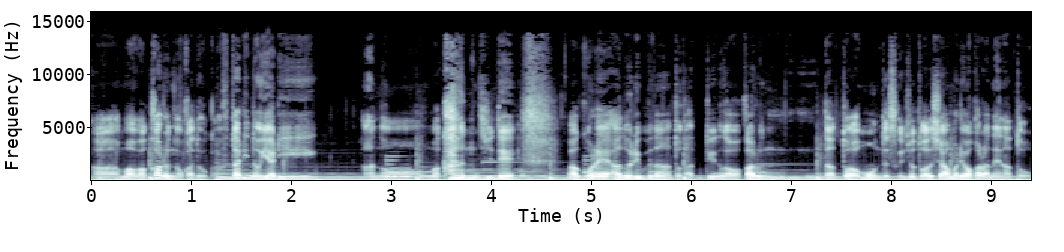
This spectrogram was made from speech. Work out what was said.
あまあ分かるのかどうか、2人のやり、あのまあ、感じで、まあ、これアドリブだなとかっていうのが分かるんだとは思うんですけど、ちょっと私はあまり分からないなと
